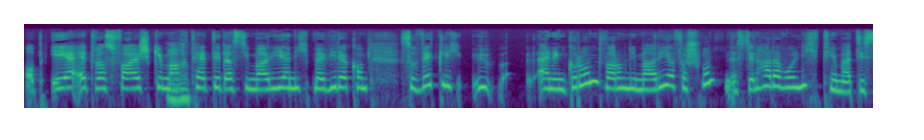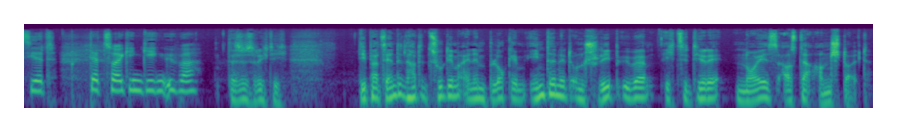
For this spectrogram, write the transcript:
ob er etwas falsch gemacht mhm. hätte, dass die Maria nicht mehr wiederkommt. So wirklich einen Grund, warum die Maria verschwunden ist, den hat er wohl nicht thematisiert, der Zeugin gegenüber. Das ist richtig. Die Patientin hatte zudem einen Blog im Internet und schrieb über, ich zitiere, Neues aus der Anstalt.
